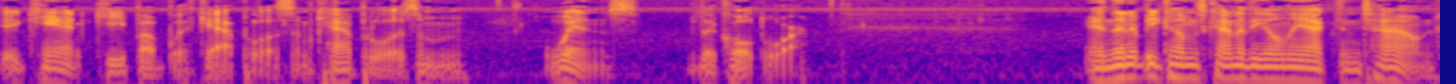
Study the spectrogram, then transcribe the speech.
it can't keep up with capitalism. Capitalism wins the Cold War. And then it becomes kind of the only act in town.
